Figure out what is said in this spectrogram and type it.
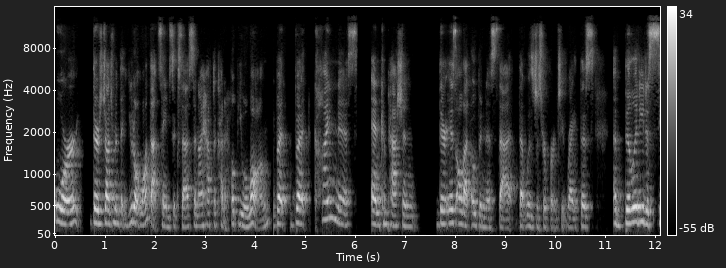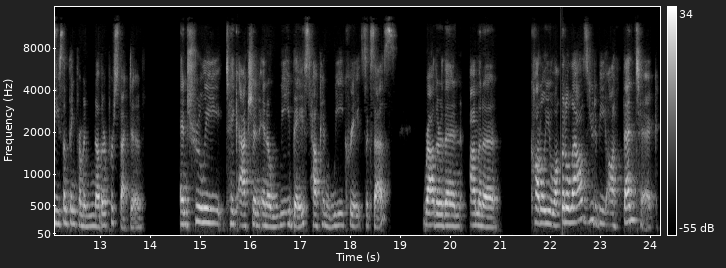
or there's judgment that you don't want that same success and I have to kind of help you along. But but kindness and compassion there is all that openness that that was just referred to right? This ability to see something from another perspective and truly take action in a we based how can we create success? Rather than i'm going to coddle you along. But allows you to be authentic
